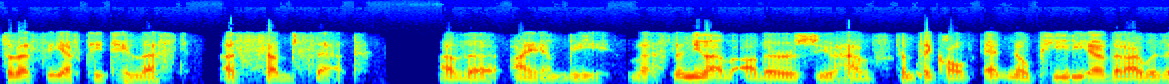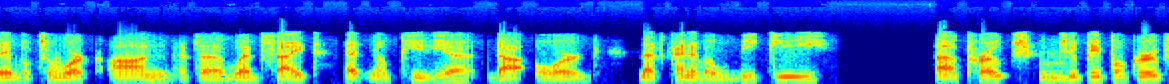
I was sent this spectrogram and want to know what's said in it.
So that's the FTT list, a subset of the IMB list. Then you have others. You have something called Etnopedia that I was able to work on. That's a website, etnopedia.org. That's kind of a wiki approach mm. to people groups,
